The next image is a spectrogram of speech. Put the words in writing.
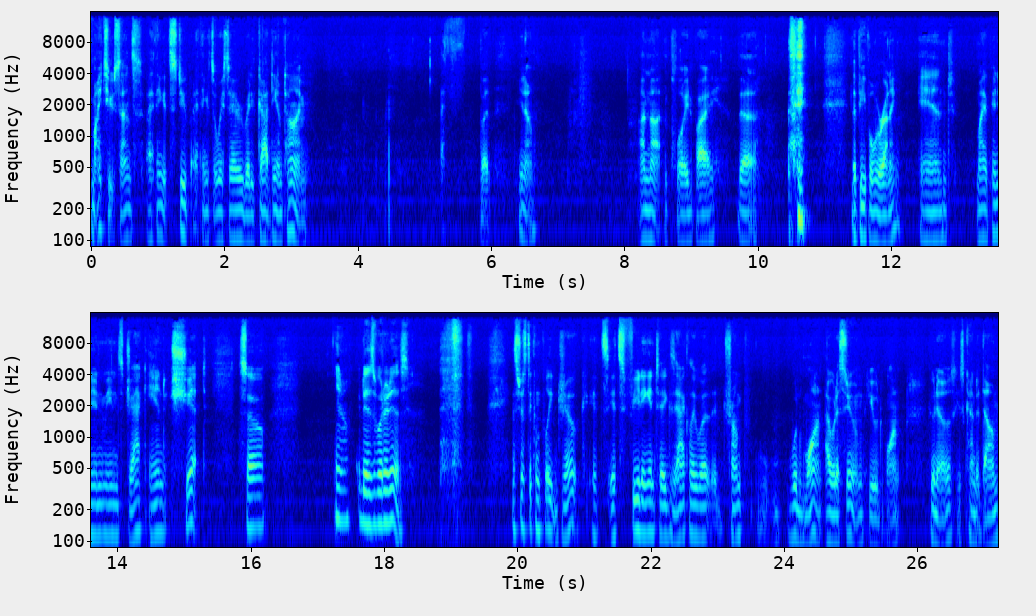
my two cents. I think it's stupid. I think it's a waste of everybody's goddamn time. But, you know, I'm not employed by the the people running, and my opinion means jack and shit. So, you know, it is what it is. it's just a complete joke. It's it's feeding into exactly what Trump would want. I would assume he would want. Who knows? He's kind of dumb.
